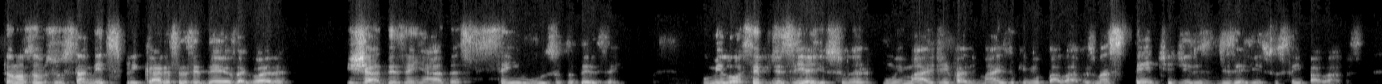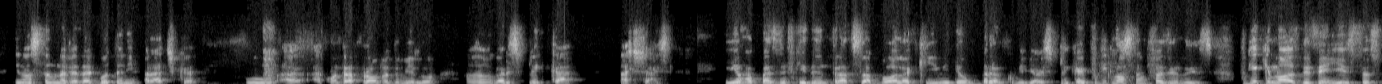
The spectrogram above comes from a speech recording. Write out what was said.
Então, nós vamos justamente explicar essas ideias agora, já desenhadas, sem o uso do desenho. O Milor sempre dizia isso, né? Uma imagem vale mais do que mil palavras, mas tente dizer isso sem palavras. E nós estamos, na verdade, botando em prática o, a, a contraprova do Milor. Nós vamos agora explicar as chaves. E eu, rapaz, eu fiquei dando tratos da bola aqui e me deu um branco, Miguel. Explica aí, por que, que nós estamos fazendo isso? Por que, que nós, desenhistas,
